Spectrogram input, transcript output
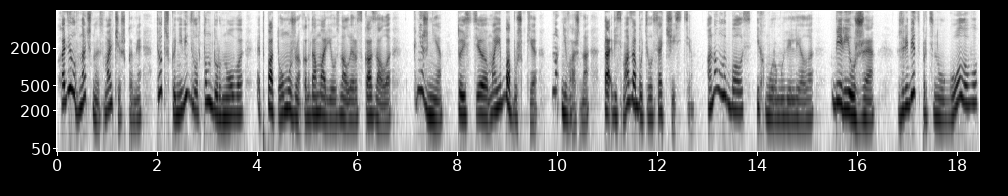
ходила в ночную с мальчишками. Тетушка не видела в том дурного. Это потом уже, когда Марья узнала и рассказала. Княжне, то есть э, моей бабушке. Но неважно, та весьма заботилась о чести. Она улыбалась и хмурому велела. «Бери уже!» Жеребец протянул голову,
